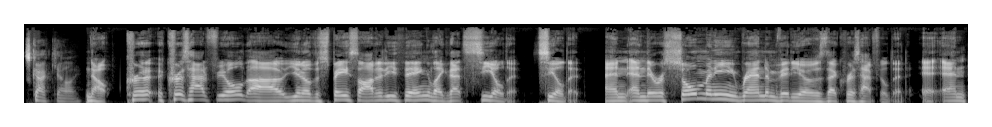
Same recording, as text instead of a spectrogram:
Scott Kelly. No, Chris, Chris Hadfield, uh, you know the space oddity thing, like that sealed it, sealed it. And and there were so many random videos that Chris Hadfield did, and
